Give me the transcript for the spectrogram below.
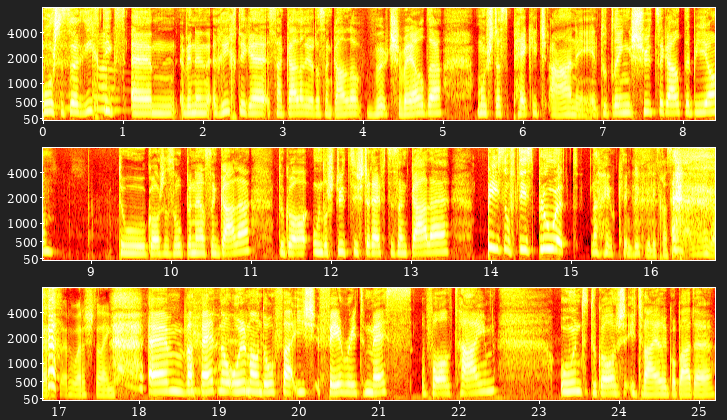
brauchst so ein richtiges, ähm, wenn ein richtiger St. Gallery oder St. Galler willst werden, musst du das Package annehmen. Du trinkst Schützengartenbier, du gehst ans Open Air St. Gallen, du geh, unterstützt den FC St. Gallen bis auf dein Blut. Nein, Zum okay. Glück will ich werden, das wäre streng. Ähm, was fehlt noch? Ulma und Offa ist Favorite Mess of all time. Und du gehst in die Weihre baden.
